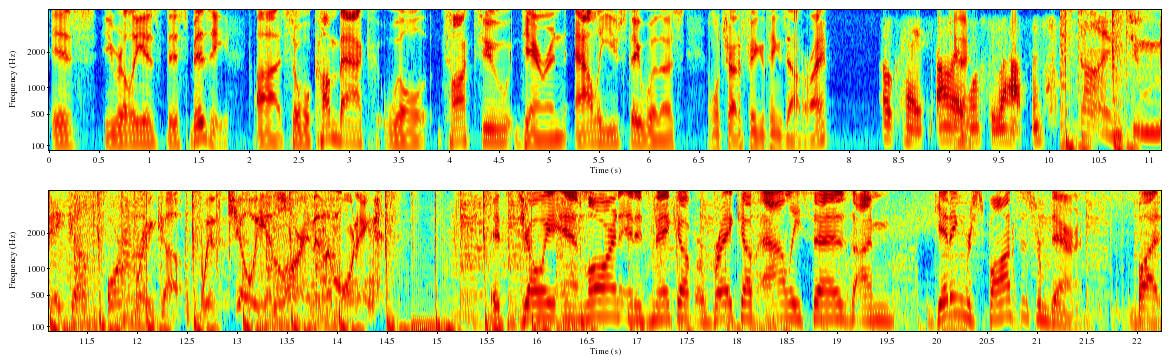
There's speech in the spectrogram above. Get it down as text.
is he really is this busy. Uh, so we'll come back. We'll talk to Darren. Ally, you stay with us, and we'll try to figure things out. All right? Okay, all right, Okay. we'll see what happens. It's time to make up or break up with Joey and Lauren in the morning. It's Joey and Lauren. It is make up or break up. Ally says I'm getting responses from Darren, but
